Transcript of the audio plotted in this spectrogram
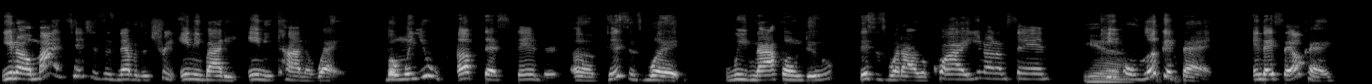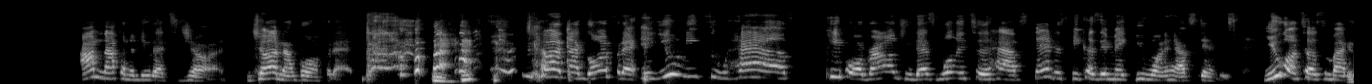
You know, my intentions is never to treat anybody any kind of way. But when you up that standard of this is what we not gonna do, this is what I require, you know what I'm saying? Yeah. People look at that and they say, okay, I'm not gonna do that to John. John not going for that. John not going for that. And you need to have people around you that's willing to have standards because it make you want to have standards. You gonna tell somebody,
